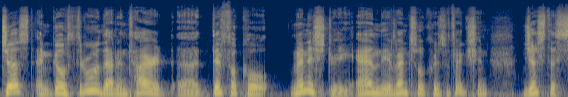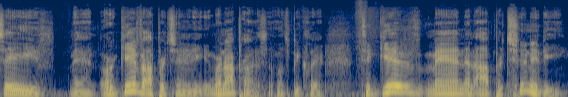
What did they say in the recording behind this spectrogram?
just and go through that entire uh, difficult ministry and the eventual crucifixion just to save man or give opportunity. We're not Protestant, let's be clear. To give man an opportunity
